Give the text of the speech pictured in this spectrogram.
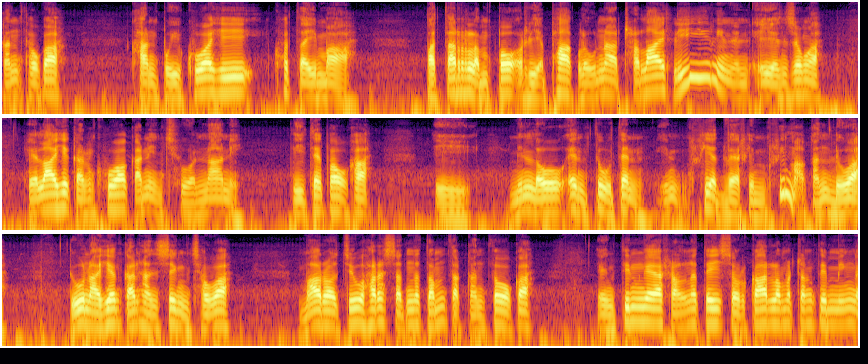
กันทกะขันปุยขัวฮีขดใจมาปัตตรลำโปเรียภาคเหล่าน่าทลายลีรินเอ็นซงอะเฮลาฮีกันขัวกันอินชวนนานี่ดีแต่พ่อค่ะอีมินโลเอ็นตู้เต็นอินเพียดแวร์หิมพริมากันดัว ตูนายเฮียงกันหันซิงชวะมารอจูฮารสัตนตัมตักันโตกะเองทิ้งเงาขัลนาเตยสรการละมาจังเตมิงไง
